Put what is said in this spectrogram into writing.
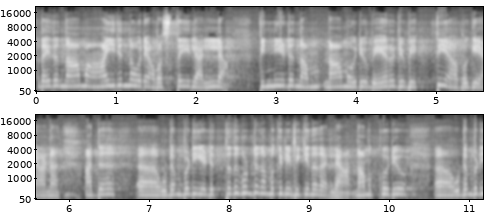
അതായത് നാം ആയിരുന്ന ഒരവസ്ഥയിലല്ല. പിന്നീട് നാം നാം ഒരു വേറൊരു വ്യക്തിയാവുകയാണ്. അത് ഉടമ്പടി എടുത്തത് കൊണ്ട് നമുക്ക് ലഭിക്കുന്നതല്ല. നമുക്കൊരു ഉടമ്പടി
